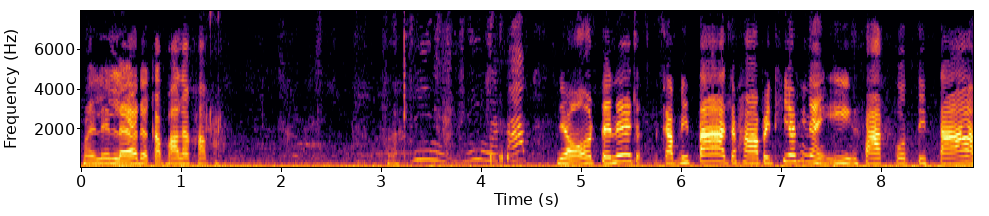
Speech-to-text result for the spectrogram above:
ไม่เล่นแล้ว เดี๋ยวกลับบ้านแล้วครับ วิ่งวิ่งนะครับ เดี๋ยวเตเน่กับนิต้าจะพาไปเที่ยวที่ไหนอีก ฝากกดติดตาม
